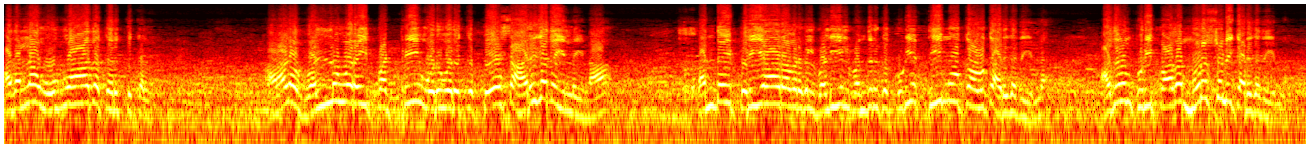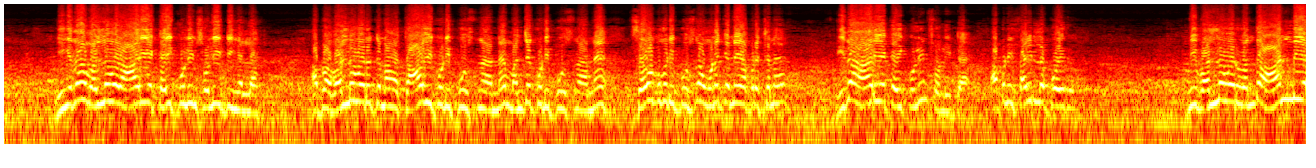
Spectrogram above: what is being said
அதெல்லாம் ஒவ்வாத கருத்துக்கள். அதனால வள்ளுவரை பற்றி ஒருவருக்கு பேச அருகதை இல்லைன்னா தந்தை பெரியார் அவர்கள் வழியில் வந்திருக்கக்கூடிய திமுகவுக்கு அருகதை இல்லை. அதுவும் குறிப்பாக முரசொலி அருகதை இல்லை. நீங்க தான் வள்ளுவர் ஆரிய கைக்கூலின்னு சொல்லிட்டீங்கல்ல. அப்ப வள்ளுவருக்கு நாங்க காவி கொடி பூசினான்னு மஞ்சள் கொடி பூசினான்னு சிவப்பு கொடி பூசினா உனக்கு என்னையா பிரச்சனை? இதான் ஆரிய கைக்கூலின்னு சொல்லிட்டேன். அப்ப நீ சைட்ல போயிரு. நீ வள்ளுவர் வந்து ஆன்மீக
